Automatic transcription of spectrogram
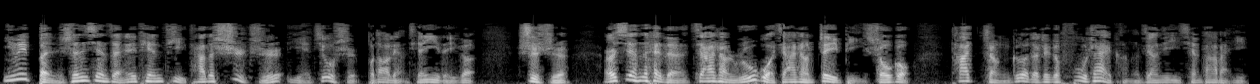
因为本身现在 AT&T 它的市值也就是不到两千亿的一个市值，而现在的加上如果加上这笔收购，它整个的这个负债可能将近一千八百亿，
